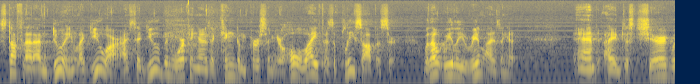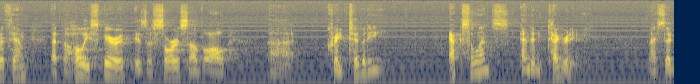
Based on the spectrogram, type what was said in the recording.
stuff that I'm doing like you are. I said, You've been working as a kingdom person your whole life as a police officer without really realizing it. And I just shared with him that the Holy Spirit is the source of all uh, creativity, excellence, and integrity. And I said,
